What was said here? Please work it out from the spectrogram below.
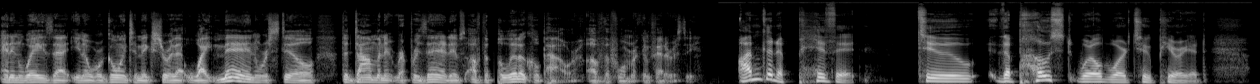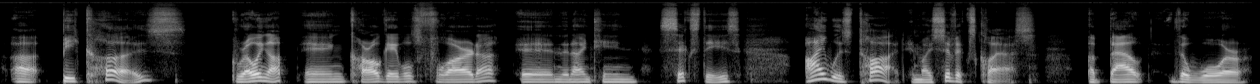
and in ways that, you know, were going to make sure that white men were still the dominant representatives of the political power of the former Confederacy. I'm going to pivot to the post World War II period uh, because growing up in Coral Gables, Florida in the 1960s, I was taught in my civics class about the War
